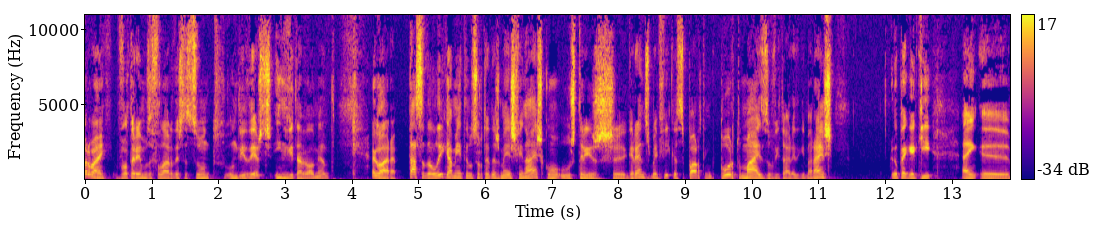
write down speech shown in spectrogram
Ora bem, voltaremos a falar deste assunto um dia destes, inevitavelmente. Agora, Taça da Liga, amanhã temos o sorteio das meias finais com os três eh, grandes, Benfica, Sporting, Porto, mais o Vitória de Guimarães. Eu pego aqui em eh,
